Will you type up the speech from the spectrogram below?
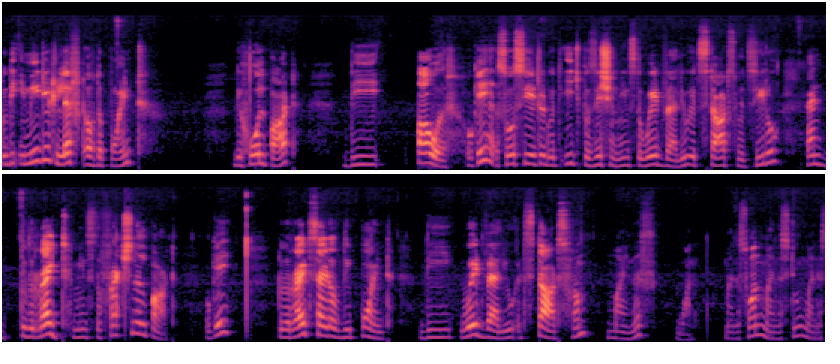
to the immediate left of the point the whole part the power okay associated with each position means the weight value it starts with 0 and to the right means the fractional part okay to the right side of the point the weight value it starts from minus 1 minus 1 minus 2 minus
